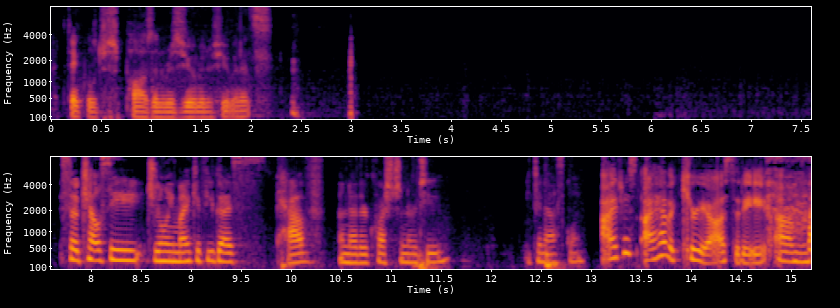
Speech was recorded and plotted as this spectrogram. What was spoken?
I think we'll just pause and resume in a few minutes. So, Kelsey, Julie, Mike, if you guys have another question or two, you can ask one. I just I have a curiosity. Um,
